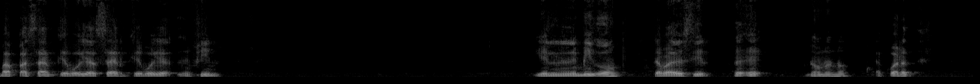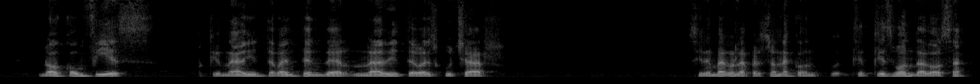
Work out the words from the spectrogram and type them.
va a pasar, que voy a hacer, que voy a, en fin? Y el enemigo te va a decir, eh, eh, no, no, no, acuérdate, no confíes que nadie te va a entender, nadie te va a escuchar. Sin embargo, la persona con, que, es bondadosa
